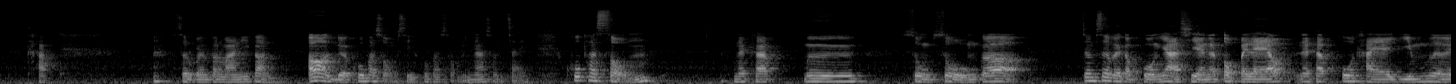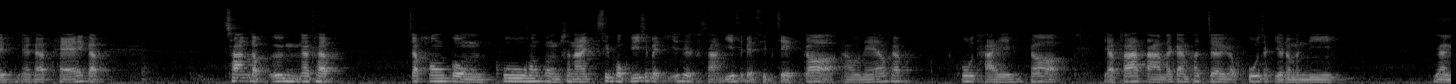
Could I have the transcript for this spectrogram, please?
6 ครับ สรุปเป็นประมาณนี้ก่อนอ้อเหลือคู่ผสมสิคู่ผสมน่าสนใจ คู่ผสมนะครับ มือสูงสูงก็เจิ้งเซอร์ไปกับพวงยาเฉียงก็ตกไปแล้วนะครับ คู่ไทยยิ้มเลยนะครับ แพ้ให้กับช่างกับอึ้งนะครับ จากฮ่องกงคู่ฮ่องกงชนะ 16 21 23 21 17 ก็เอาแล้วครับ คู่ไทยก็อย่าพลาดตามแล้วกันพัดเจอกับคู่จากเยอรมนีอย่าง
